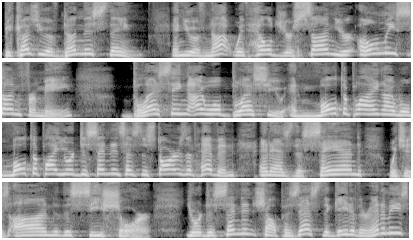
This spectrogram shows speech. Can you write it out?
because you have done this thing and you have not withheld your son, your only son from me, Blessing I will bless you and multiplying I will multiply your descendants as the stars of heaven and as the sand which is on the seashore. Your descendants shall possess the gate of their enemies.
